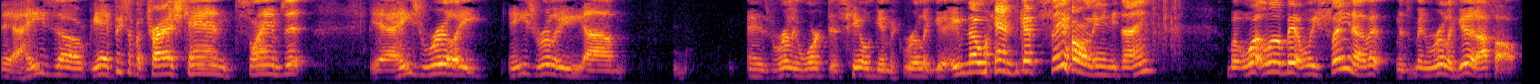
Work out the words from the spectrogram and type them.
yeah he's uh yeah he picks up a trash can, slams it. Yeah, he's really he's really um, has really worked this heel gimmick really good. Even though we haven't got to see hardly anything, but what little bit we've seen of it has been really good. I thought.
